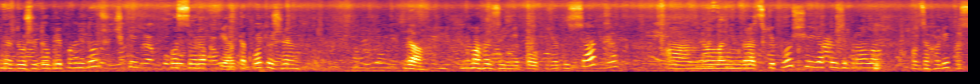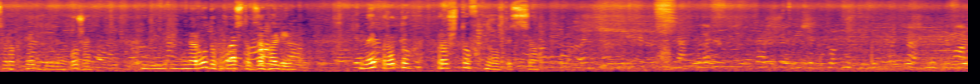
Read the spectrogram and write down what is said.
не дуже добрі помідорчики по 45. Так от уже да, в магазині по 50, а на Ленінградській площі якось брала взагалі по 45 гривень. Боже, народу просто взагалі не прото, проштовхнутися. Так,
